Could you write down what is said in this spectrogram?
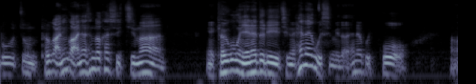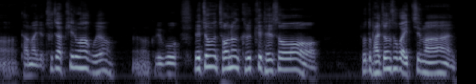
뭐 좀 별거 아닌 거 아니야 생각할 수 있지만 예, 결국은 얘네들이 지금 해내고 있습니다. 해내고 있고 어, 다만 이제 투자 필요하고요. 어, 그리고 근데 저, 저는 그렇게 돼서 저도 발전소가 있지만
